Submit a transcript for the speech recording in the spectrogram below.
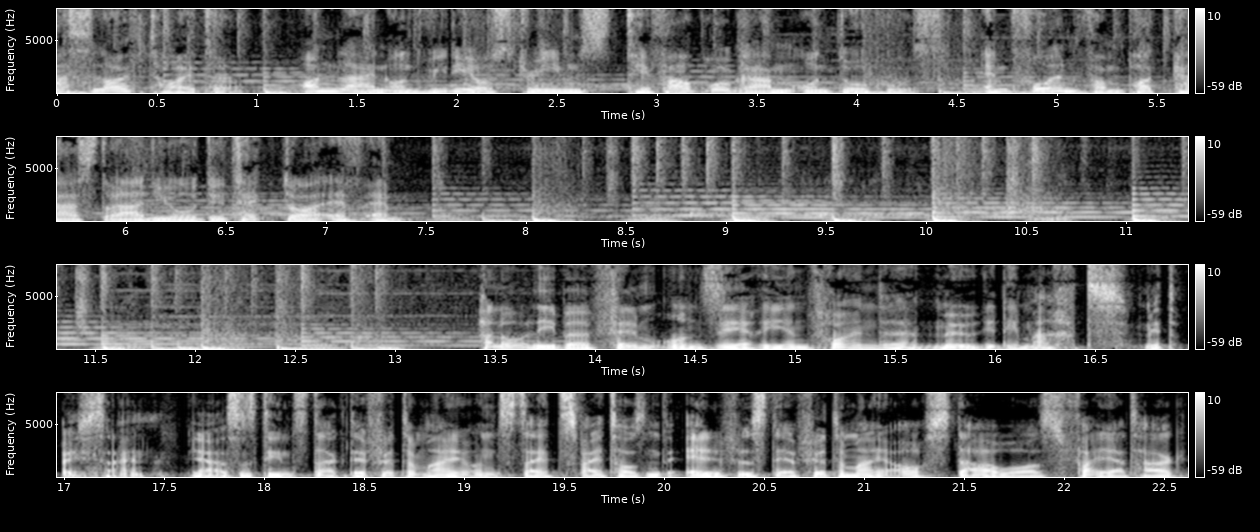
Was läuft heute? Online- und Videostreams, TV-Programm und Dokus. Empfohlen vom Podcast Radio Detektor FM. Hallo liebe Film- und Serienfreunde, möge die Macht mit euch sein. Ja, es ist Dienstag, der 4. Mai und seit 2011 ist der 4. Mai auch Star Wars Feiertag.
